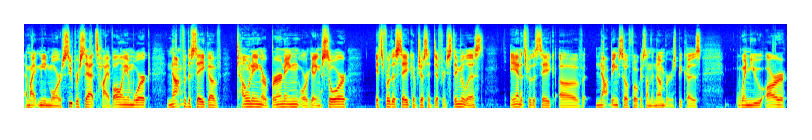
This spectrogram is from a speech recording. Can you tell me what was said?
That might mean more supersets, high volume work, not for the sake of toning or burning or getting sore. It's for the sake of just a different stimulus and it's for the sake of not being so focused on the numbers because when you are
